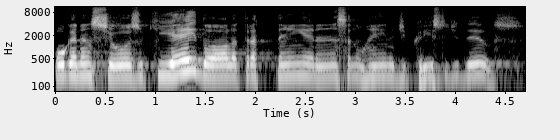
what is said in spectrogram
ou ganancioso, que é idólatra, tem herança no reino de Cristo e de Deus.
